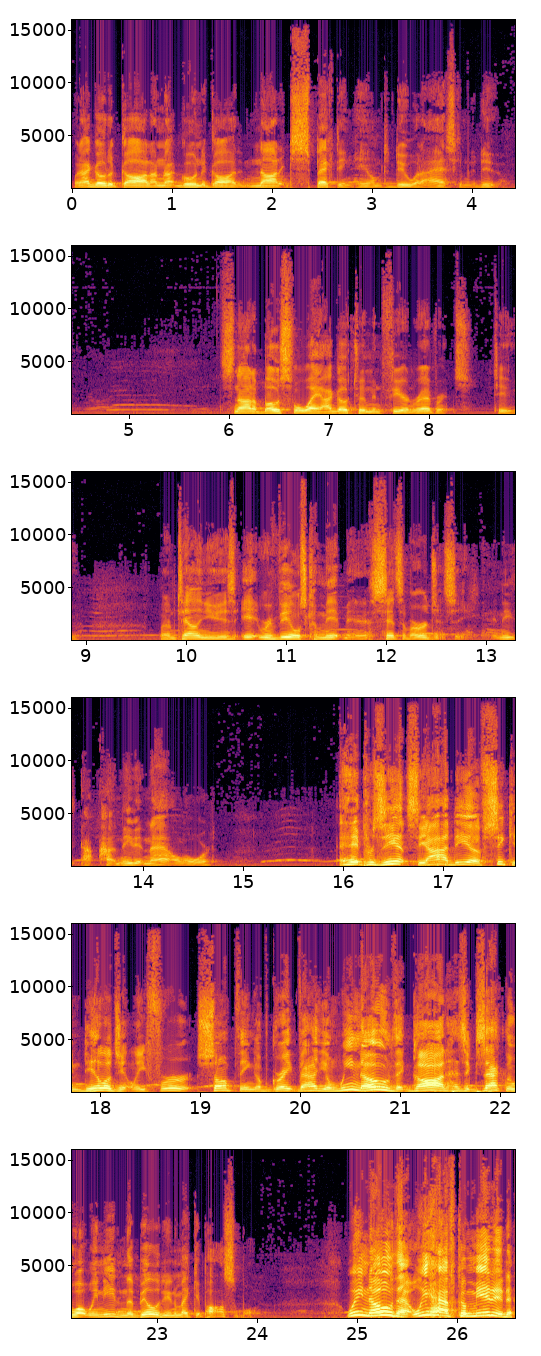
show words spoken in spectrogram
When I go to God, I'm not going to God not expecting Him to do what I ask Him to do. It's not a boastful way. I go to Him in fear and reverence, too. But I'm telling you, it reveals commitment and a sense of urgency. I need it now, Lord. And it presents the idea of seeking diligently for something of great value. And we know that God has exactly what we need and the ability to make it possible. We know that we have committed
